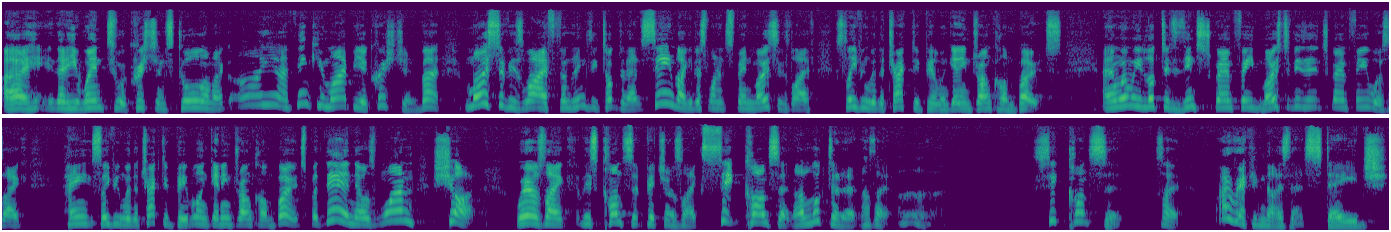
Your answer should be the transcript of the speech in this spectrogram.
uh, he, that he went to a Christian school. I'm like, oh, yeah, I think you might be a Christian. But most of his life, the things he talked about, it seemed like he just wanted to spend most of his life sleeping with attractive people and getting drunk on boats. And when we looked at his Instagram feed, most of his Instagram feed was like hanging, sleeping with attractive people and getting drunk on boats. But then there was one shot where it was like this concert picture. It was like, sick concert. And I looked at it and I was like, oh, sick concert. It's like, I recognize that stage.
